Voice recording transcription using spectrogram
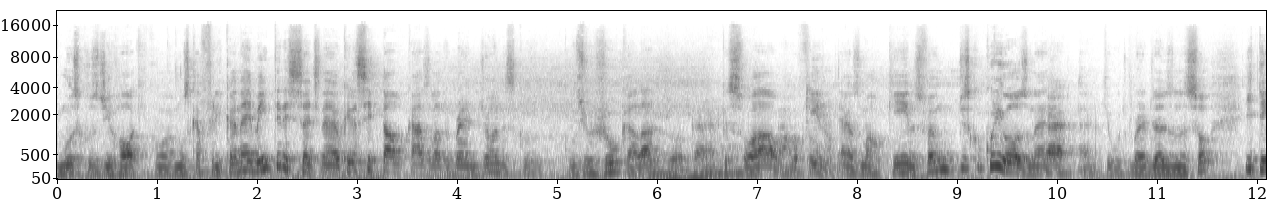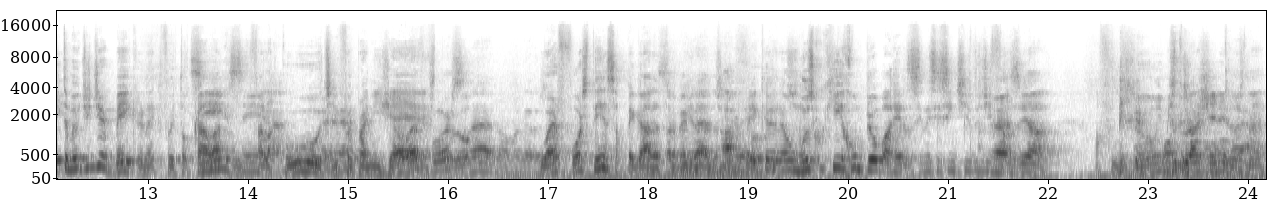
músicos de rock com a música africana é bem interessante, né? Eu queria citar o caso lá do Brian Jones com, com o Jujuca lá, Jujuca, é. o pessoal, Marroquino. é, os marroquinos. Foi um disco curioso, né? É, é. Que o Brian Jones lançou. E tem também o Ginger Baker, né? Que foi tocar Sim, lá com sim, o Fela é. Kuti, foi pra É o Nigéria. Air Force, né? O Air Force tem essa pegada Essa também, pegada, né? O Ginger Afrobeat. Baker é um músico que rompeu barreiras assim, nesse sentido de É. fazer a, a fusão e misturar gêneros, né?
